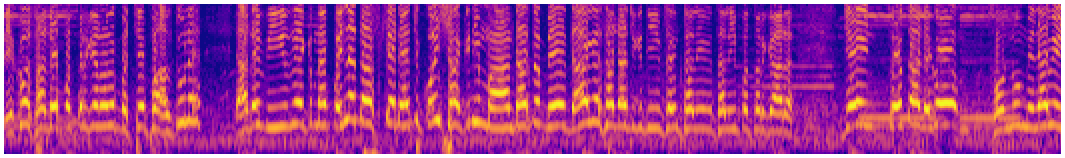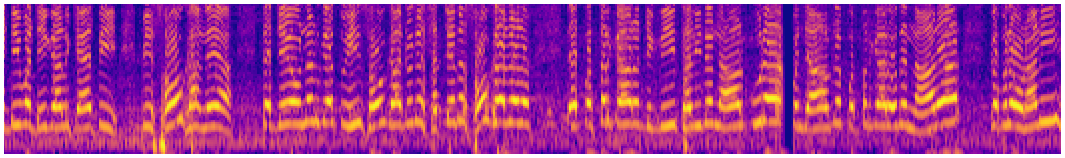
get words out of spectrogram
ਵੇਖੋ ਸਾਡੇ ਪੱਤਰਕਾਰਾਂ ਦੇ ਬੱਚੇ ਫਾਲਤੂ ਨੇ। ਸਾਡੇ ਵੀਰ ਨੇ ਇੱਕ ਮੈਂ ਪਹਿਲਾਂ ਦੱਸ ਕੇ ਹਟਿਆ ਚ ਕੋਈ ਸ਼ੱਕ ਨਹੀਂ, ਇਮਾਨਦਾਰ ਤੇ ਬੇਦਾਗ ਹੈ ਸਾਡਾ ਜਗਦੀਪ ਸਿੰਘ ਥਲੀ ਥਲੀ ਪੱਤਰਕਾਰ। ਜੇ ਜੋ ਤੁਹਾਡੇ ਕੋ ਸੋਨੂੰ ਮਿਲਿਆ ਵੀ ਏਡੀ ਵੱਡੀ ਗੱਲ ਕਹਿਤੀ ਵੀ ਸਹੁੰ ਖਾਂਦੇ ਆ ਤੇ ਜੇ ਉਹਨਾਂ ਨੂੰ ਕਿਹਾ ਤੁਸੀਂ ਸਹੁੰ ਖਾ ਜਾਓ, ਜੇ ਸੱਚੇ ਤਾਂ ਸਹੁੰ ਖਾ ਜਾਣ। ਤੇ ਪੱਤਰਕਾਰ ਜਗਦੀਪ ਥਲੀ ਦੇ ਨਾਲ ਪੂਰਾ ਪੰਜਾਬ ਦੇ ਪੱਤਰਕਾਰ ਉਹਦੇ ਨਾਲ ਆ, ਘਬਰਾਉਣਾ ਨਹੀਂ।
